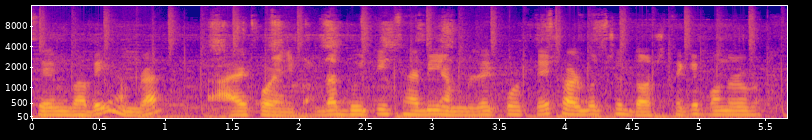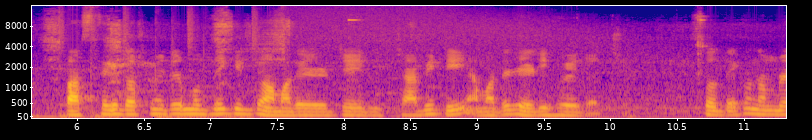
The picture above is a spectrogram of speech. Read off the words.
সেমভাবেই আমরা আর করে নিব আমরা দুইটি চাবি আমাদের করতে সর্বোচ্চ দশ থেকে পনেরো, পাঁচ থেকে দশ মিনিটের মধ্যেই কিন্তু আমাদের যে চাবিটি আমাদের রেডি হয়ে যাচ্ছে। সো দেখুন, আমরা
